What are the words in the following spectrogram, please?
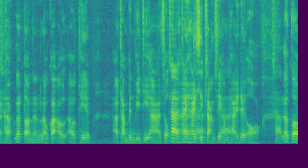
นะคครัรับบแล้วตอนนั้นเราก็เอาเอาเทปอ่าทำเป็น VTR ส่งใช่มาให้ใช่ให้ใช่13เสียงไทยได้ออกครับแล้วก็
